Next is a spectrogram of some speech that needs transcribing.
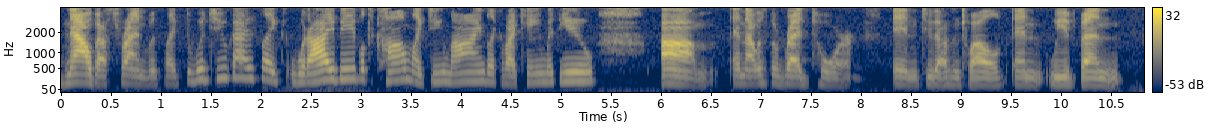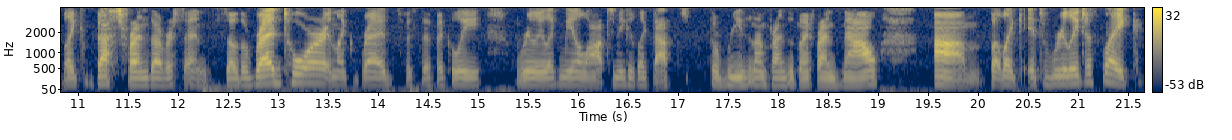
now best friend was like, would you guys like, would I be able to come? Like, do you mind like if I came with you? Um, and that was the Red tour in 2012, and we've been like best friends ever since. So the Red tour and like Red specifically really like mean a lot to me because like that's the reason I'm friends with my friends now. Um, but like it's really just like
